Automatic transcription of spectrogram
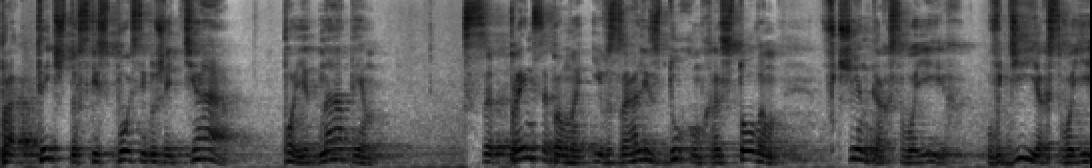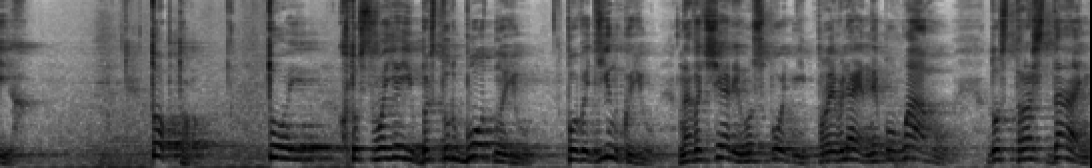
практично свій спосіб життя поєднати з принципами і взагалі з Духом Христовим в вчинках своїх, в діях своїх. Тобто той, хто своєю безтурботною поведінкою на вечері Господній проявляє неповагу до страждань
